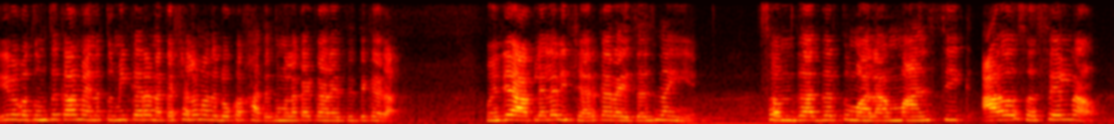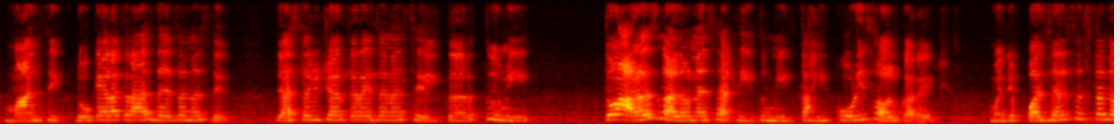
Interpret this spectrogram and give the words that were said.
ए बाबा तुमचं काम आहे ना तुम्ही करा ना कशाला माझं डोकं खाते तुम्हाला काय करायचं ते करा. म्हणजे आपल्याला विचार करायचाच नाहीये. समजा जर तुम्हाला मानसिक आळस असेल ना मानसिक डोक्याला त्रास द्यायचा नसेल जास्त विचार करायचा नसेल तर तुम्ही तो आळस घालवण्यासाठी तुम्ही काही कोडी सॉल्व करायची. म्हणजे पझल्स असतात ना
